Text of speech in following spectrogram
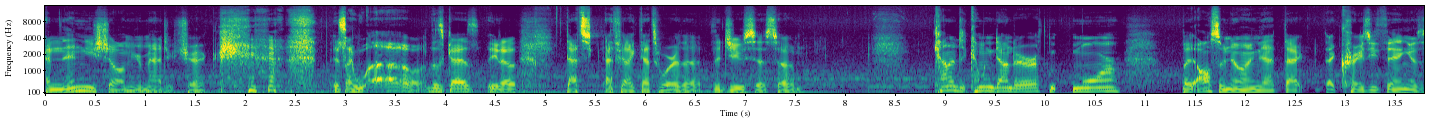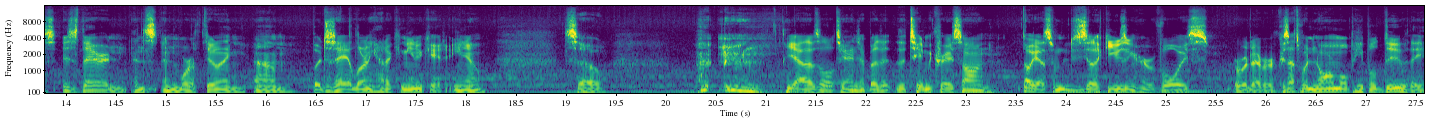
and then you show them your magic trick, it's like, whoa, this guy's, you know, that's I feel like that's where the the juice is. So kind of coming down to earth more but also knowing that that, that crazy thing is is there and, and, and worth doing. Um, but just hey, learning how to communicate it, you know. So yeah, that was a little tangent, but the, the Tate McRae song. Oh yeah, so like using her voice or whatever, because that's what normal people do. They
